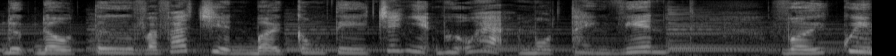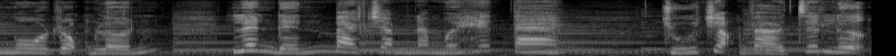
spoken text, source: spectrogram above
được đầu tư và phát triển bởi công ty trách nhiệm hữu hạn một thành viên, với quy mô rộng lớn lên đến 350 hecta, chú trọng vào chất lượng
